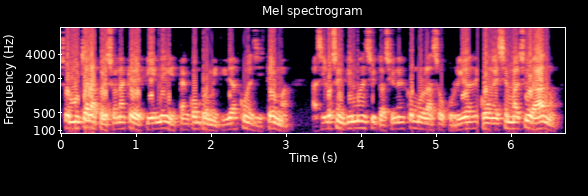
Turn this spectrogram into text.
Son muchas las personas que defienden y están comprometidas con el sistema. Así lo sentimos en situaciones como las ocurridas con ese mal ciudadano.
